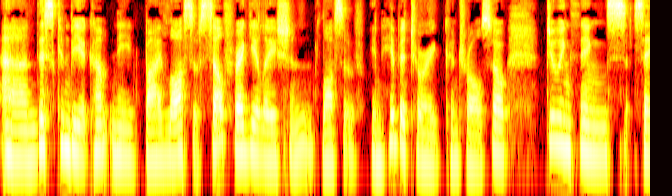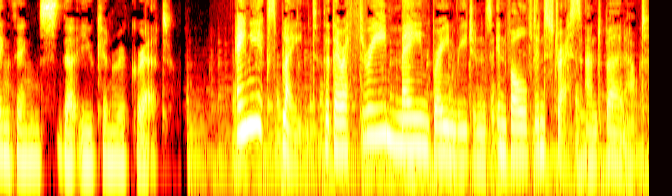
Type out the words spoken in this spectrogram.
And this can be accompanied by loss of self regulation, loss of inhibitory control. So, doing things, saying things that you can regret. Amy explained that there are three main brain regions involved in stress and burnout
